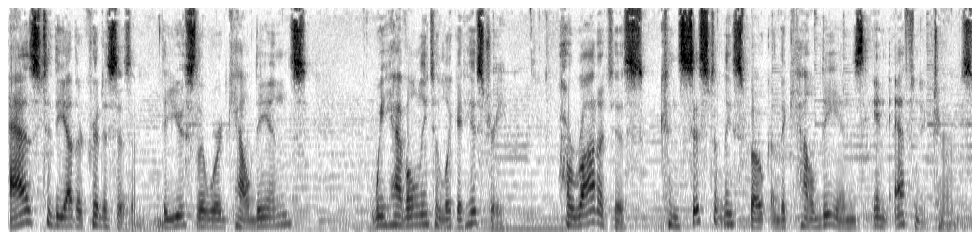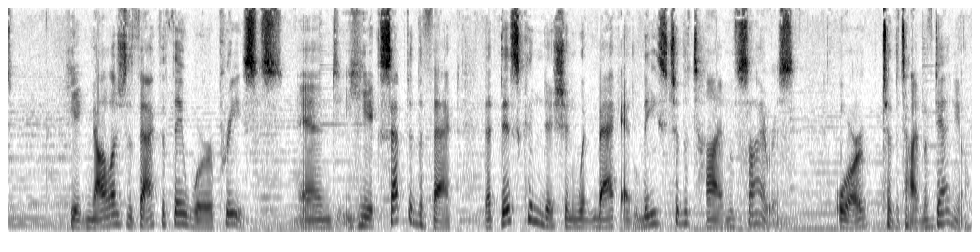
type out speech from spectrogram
As to the other criticism, the use of the word Chaldeans, we have only to look at history. Herodotus consistently spoke of the Chaldeans in ethnic terms. He acknowledged the fact that they were priests, and he accepted the fact that this condition went back at least to the time of Cyrus, or to the time of Daniel.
